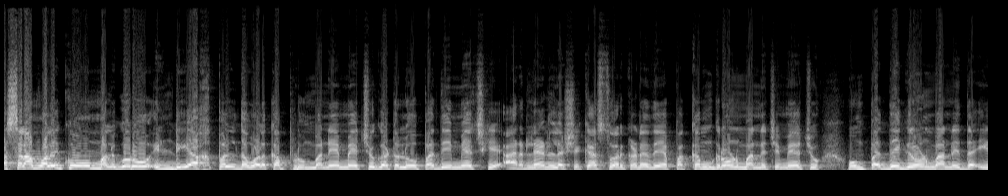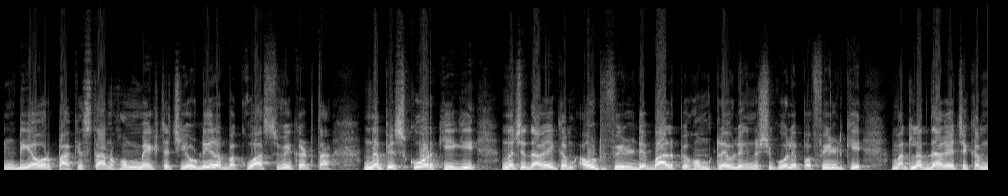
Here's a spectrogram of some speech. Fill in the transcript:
السلام علیکم ملګرو انډیا خپل د ورلډ کپ لومبنې میچ وګټلو په دې میچ کې آیرلند له شکست ورکړی دی په کم ګراوند باندې چې میچ هم په دې ګراوند باندې د انډیا او پاکستان هم میچ ته چې یو ډیر بکواس وکټ ته نه په سکور کیږي نه چې دغه کم آوټ فیلډ دی بال په هم ټریولینګ نشي کولای په فیلډ کې مطلب دغه چې کم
